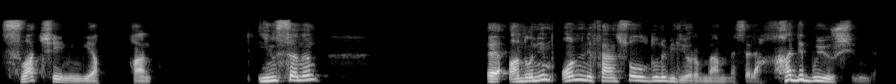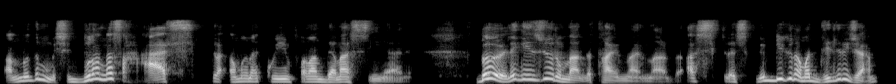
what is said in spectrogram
Slut shaming yapan insanın eee, anonim OnlyFans olduğunu biliyorum ben mesela. Hadi buyur şimdi. Anladın mı? Şimdi buna nasıl "Ha, siktir amına koyayım" falan demezsin yani. Böyle geziyorum ben de timeline'larda. "Ah, siktir, ah, siktir." Bir gün ama delireceğim.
